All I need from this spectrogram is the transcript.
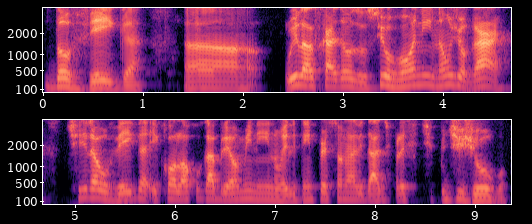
do Veiga. Uh, Willas Cardoso. Se o Rony não jogar, tira o Veiga e coloca o Gabriel Menino. Ele tem personalidade para esse tipo de jogo.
